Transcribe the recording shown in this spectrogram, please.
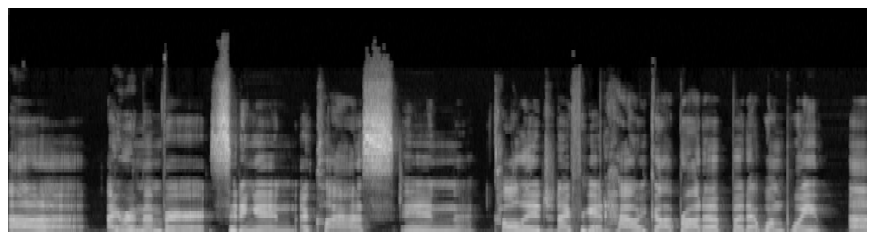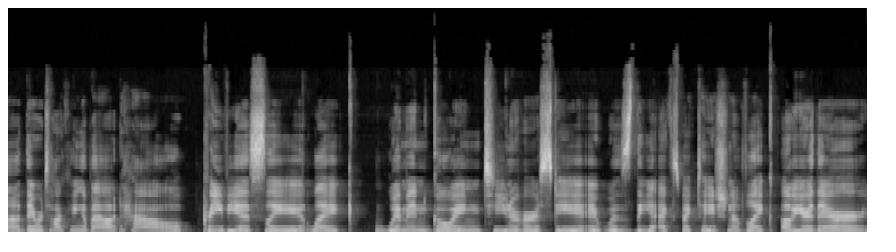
Uh, I remember sitting in a class in college, and I forget how it got brought up, but at one point, uh, they were talking about how previously, like, women going to university, it was the expectation of, like, oh, you're there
